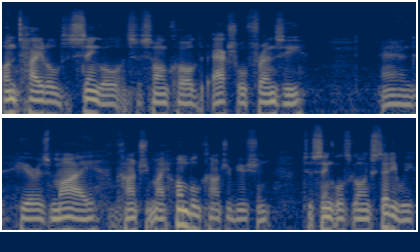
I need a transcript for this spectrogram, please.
untitled single. It's a song called "Actual Frenzy," and here is my contri- my humble contribution to Singles Going Steady Week.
